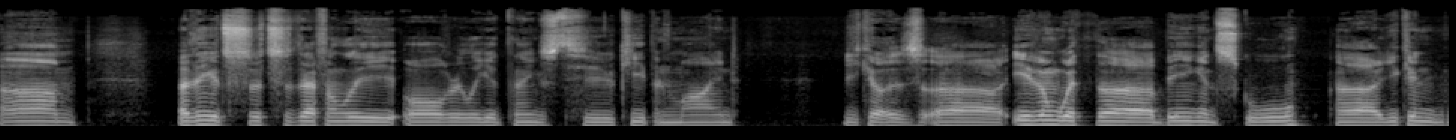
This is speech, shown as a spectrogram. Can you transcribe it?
um i think it's it's definitely all really good things to keep in mind because uh even with uh being in school uh you can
